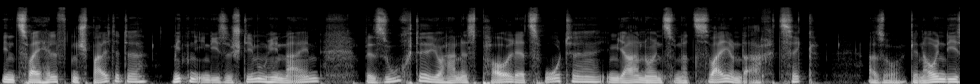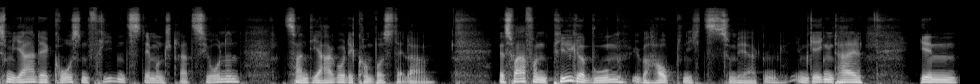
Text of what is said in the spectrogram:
in zwei Hälften spaltete, mitten in diese Stimmung hinein, besuchte Johannes Paul II. im Jahr 1982, also genau in diesem Jahr der großen Friedensdemonstrationen, Santiago de Compostela. Es war von Pilgerboom überhaupt nichts zu merken. Im Gegenteil, in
